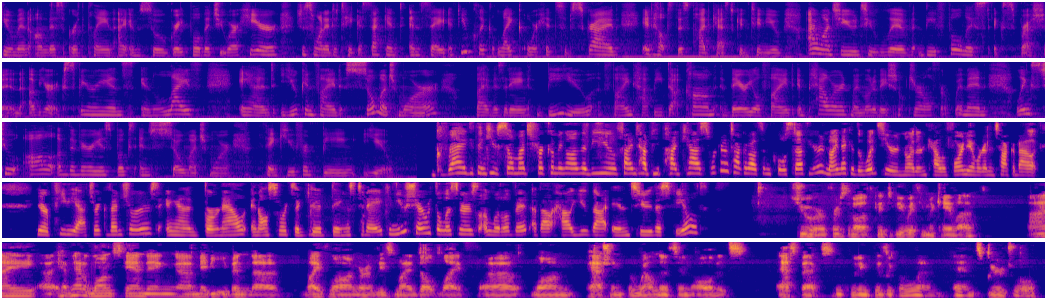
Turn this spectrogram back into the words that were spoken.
Human on this earth plane. I am so grateful that you are here. Just wanted to take a second and say if you click like or hit subscribe, it helps this podcast continue. I want you to live the fullest expression of your experience in life, and you can find so much more by visiting beyoufindhappy.com. There you'll find Empowered, my motivational journal for women, links to all of the various books, and so much more. Thank you for being you. Greg, thank you so much for coming on the Be You Find Happy podcast. We're going to talk about some cool stuff. You're in my neck of the woods here in Northern California. We're going to talk about your pediatric ventures and burnout and all sorts of good things today. Can you share with the listeners a little bit about how you got into this field? Sure. First of all, it's good to be with you, Michaela. I uh, have had a long-standing, uh, maybe even uh, lifelong, or at least my adult life, uh, long passion for wellness in all of its aspects, including physical and, and spiritual.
